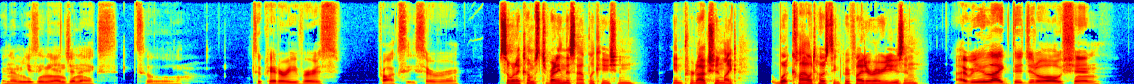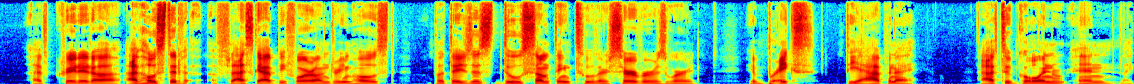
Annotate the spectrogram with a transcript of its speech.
and I'm using Nginx to to create a reverse proxy server. So when it comes to running this application in production, like what cloud hosting provider are you using? I really like DigitalOcean. I've created a I've hosted a Flask app before on DreamHost, but they just do something to their servers where it, it breaks the app and I I have to go and and like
